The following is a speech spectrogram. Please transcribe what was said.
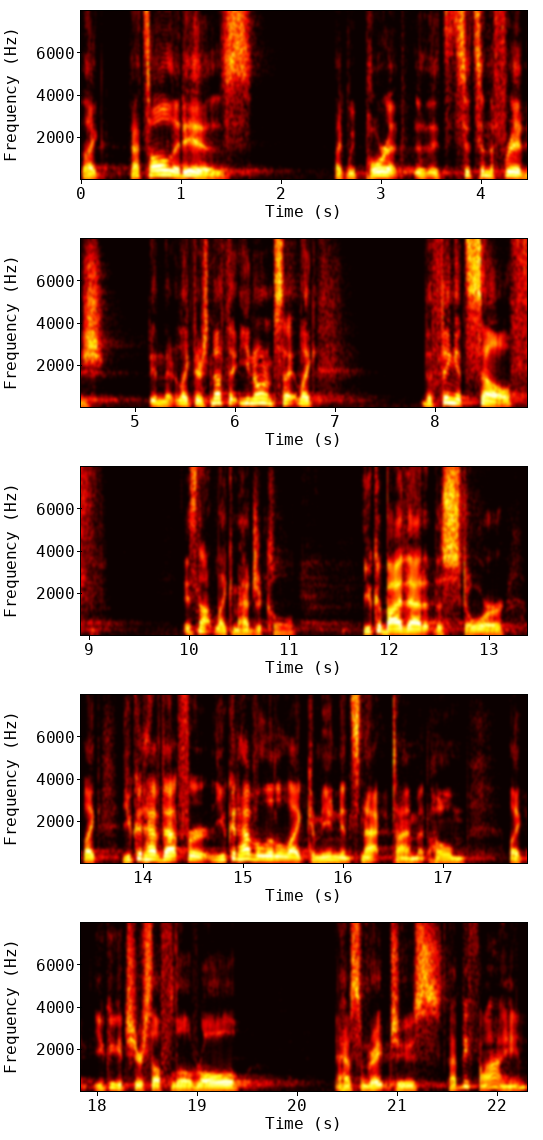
Like, that's all it is. Like, we pour it, it sits in the fridge in there. Like, there's nothing, you know what I'm saying? Like, the thing itself is not like magical. You could buy that at the store. Like you could have that for you could have a little like communion snack time at home. Like you could get yourself a little roll and have some grape juice. That'd be fine.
